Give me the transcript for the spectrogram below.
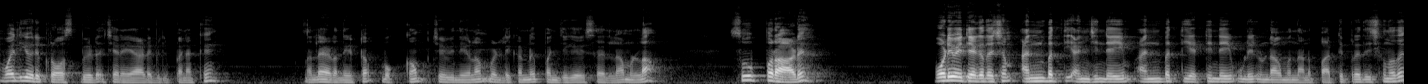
വലിയൊരു ക്രോസ് ബീഡ് ചിരയാട് വിൽപ്പനക്ക്. നല്ല ഇടനീട്ടം ചെവി നീളം വെള്ളിക്കണ്ണ് പഞ്ചികേസ് എല്ലാമുള്ള സൂപ്പർ ആട്. ബോഡി വെയിറ്റ് ഏകദേശം അൻപത്തി അഞ്ചിന്റെയും അൻപത്തി എട്ടിന്റെയും ഉള്ളിൽ ഉണ്ടാകുമെന്നാണ് പാർട്ടി പ്രതീക്ഷിക്കുന്നത്.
